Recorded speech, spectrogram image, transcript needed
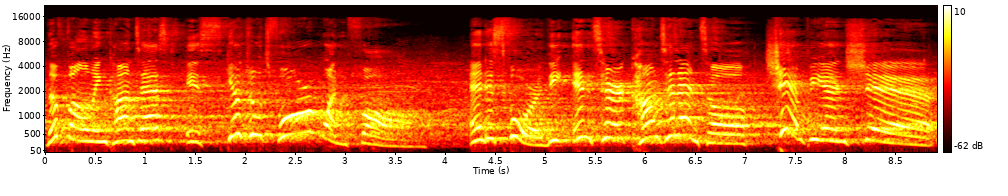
The following contest is scheduled for one fall and is for the Intercontinental Championship.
